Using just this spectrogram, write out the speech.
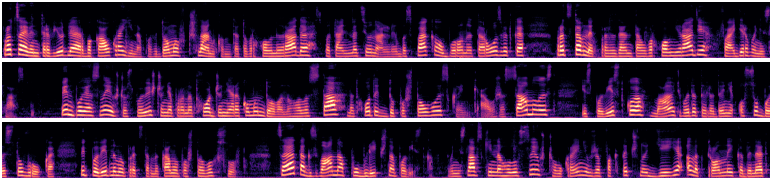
Про це в інтерв'ю для РБК Україна повідомив член комітету Верховної Ради з питань національної безпеки, оборони та розвідки, представник президента у Верховній Раді Федір Веніславський. Він пояснив, що сповіщення про надходження рекомендованого листа надходить до поштової скриньки, а уже сам лист із повісткою мають видати людині особисто в руки відповідними представниками поштових служб. Це так звана публічна повістка. Веніславський наголосив, що в Україні вже фактично діє електронний кабінет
